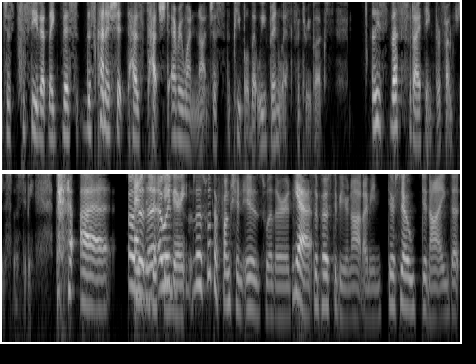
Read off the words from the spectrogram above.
just to see that like this this kind of shit has touched everyone, not just the people that we've been with for three books. At least that's what I think their function is supposed to be. uh, Oh, And no, to that, just oh, very- that's what their function is, whether it's Yeah. supposed to be or not. I mean, there's no denying that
